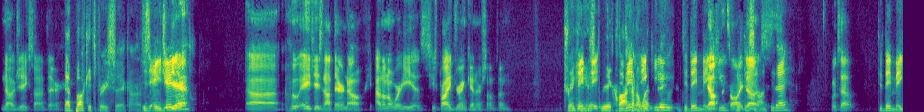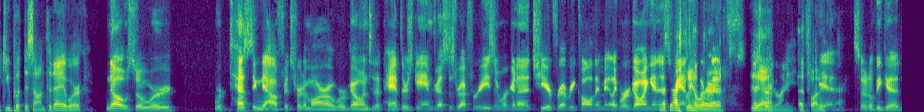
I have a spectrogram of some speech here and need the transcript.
no, Jake's not there. That bucket's pretty sick, honestly. Is AJ Yeah. there? Uh, who? AJ's not there. No, I don't know where he is. He's probably drinking or something. Drinking Did make- three o'clock on a make Wednesday. you? Did they make Yep, you that's all put he this on does. today? What's up? Did they make you put this on today at work? No, so we're we're testing the outfits for tomorrow. We're going to the Panthers game dressed as referees, and we're gonna cheer for every call they make. Like we're going in. That's as actually Panther hilarious. refs. That's Yeah. pretty funny. That's funny. Yeah, so it'll be good.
